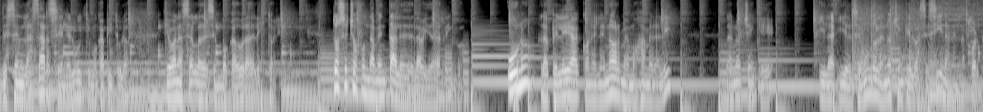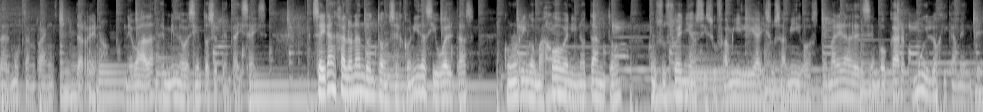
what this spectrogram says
desenlazarse en el último capítulo, que van a ser la desembocadura de la historia. Dos hechos fundamentales de la vida de Ringo. Uno, la pelea con el enorme Muhammad Ali, la noche en que y, y, el segundo la noche en que lo asesinan en la puerta del Mustang Ranch de Reno, Nevada, en 1976. Se irán jalonando entonces con idas y vueltas, con un Ringo más joven y no tanto, con sus sueños y su familia y sus amigos, de manera de desembocar muy lógicamente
